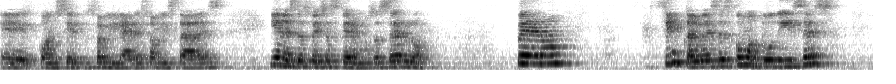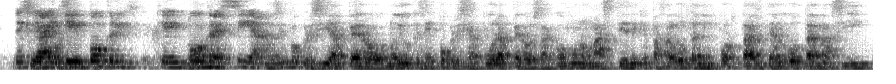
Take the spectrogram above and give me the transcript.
eh, con ciertos familiares o amistades, y en estas fechas queremos hacerlo. Pero, sí, tal vez es como tú dices, de que hay que, 100%. que hipocresía. No, no es hipocresía, pero no digo que sea hipocresía pura, pero o sea, como nomás tiene que pasar algo tan importante, algo tan así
